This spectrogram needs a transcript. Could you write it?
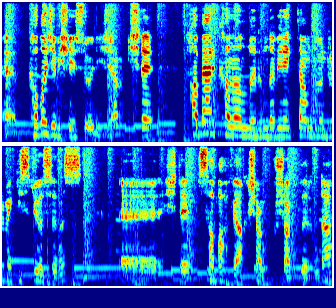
e, kabaca bir şey söyleyeceğim. İşte haber kanallarında bir reklam döndürmek istiyorsanız e, işte sabah ve akşam kuşaklarında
